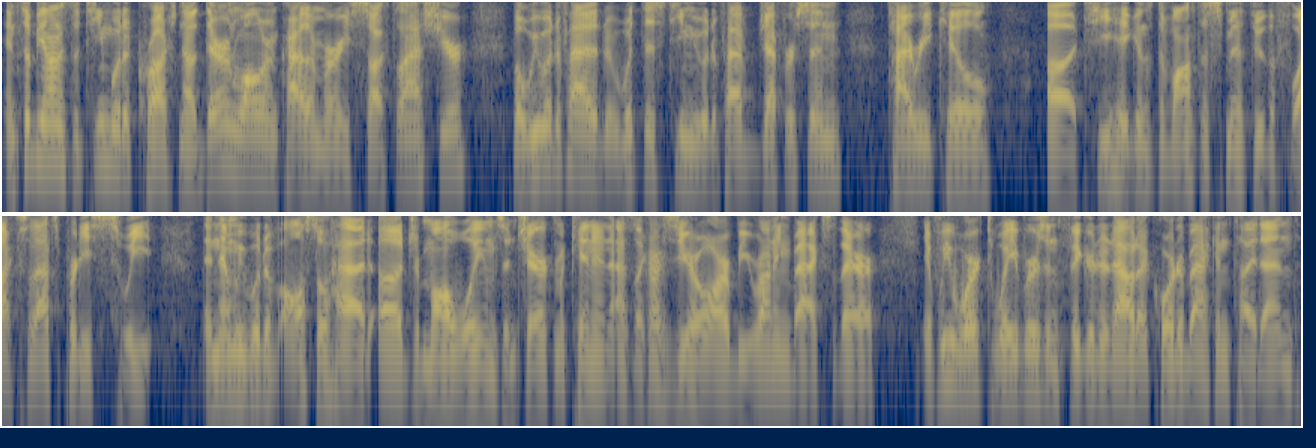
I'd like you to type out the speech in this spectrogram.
And to be honest, the team would have crushed. Now Darren Waller and Kyler Murray sucked last year, but we would have had with this team, we would have had Jefferson, Tyreek Hill, uh, Tee Higgins, Devonta Smith through the flex, so that's pretty sweet. And then we would have also had uh, Jamaal Williams and Jerick McKinnon as like our zero RB running backs there. If we worked waivers and figured it out at quarterback and tight end,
